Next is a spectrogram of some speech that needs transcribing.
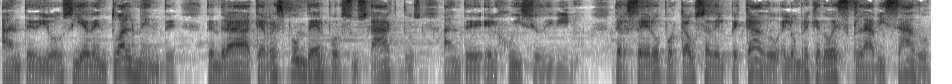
ante Dios y eventualmente tendrá que responder por sus actos ante el juicio divino. Tercero, por causa del pecado, el hombre quedó esclavizado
